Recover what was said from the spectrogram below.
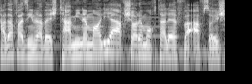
هدف از این روش تأمین مالی اقشار مختلف و افزایش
